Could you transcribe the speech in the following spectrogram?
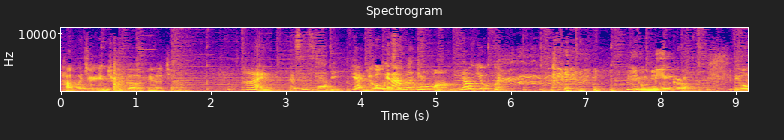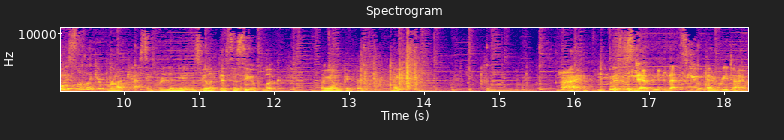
How would your intro go if you had a channel? Hi, this is Debbie. Yeah, you always. And I'm have, a cool mom. No, you. you a mean girl. You always look like you're broadcasting for the news. You're like, this is you. Look, let me have a paper. Like, hi, this is Debbie. That's you every time.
